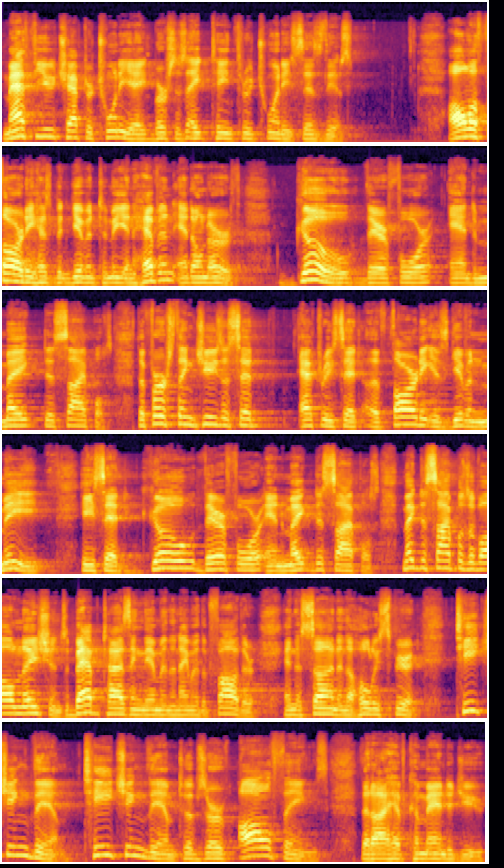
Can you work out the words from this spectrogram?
Matthew chapter 28, verses 18 through 20 says this all authority has been given to me in heaven and on earth. Go, therefore, and make disciples. The first thing Jesus said after he said, Authority is given me, he said, Go, therefore, and make disciples. Make disciples of all nations, baptizing them in the name of the Father, and the Son, and the Holy Spirit, teaching them, teaching them to observe all things that I have commanded you.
